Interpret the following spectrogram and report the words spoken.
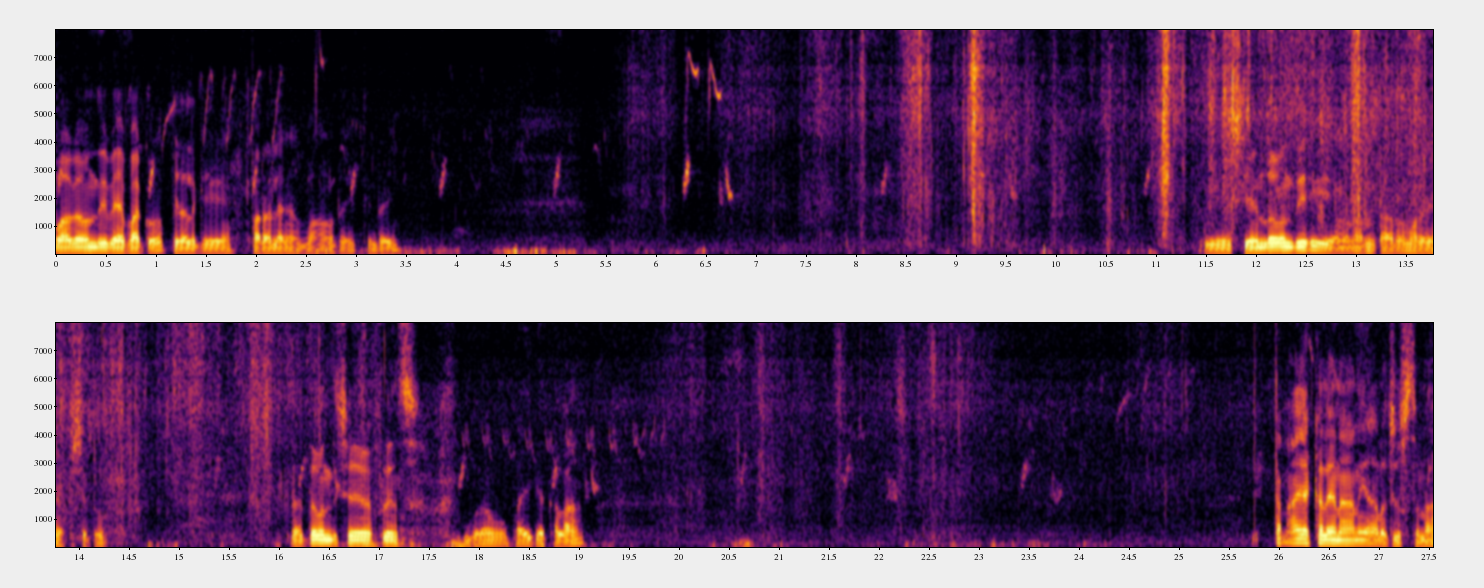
బాగా ఉంది వేపాకు పిల్లలకి పర్వాలేక బాగుంటాయి తింటాయి. ఈ చేనులో ఉంది ఏమన్నా అంటారో మరి వేప చెట్టు. ఇట్లయితే ఉంది ఫ్రెండ్స్ బుడము పైకి ఎక్కాల. ఎత్తనా ఎక్కలేనా అని ఆలోచిస్తున్నా.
